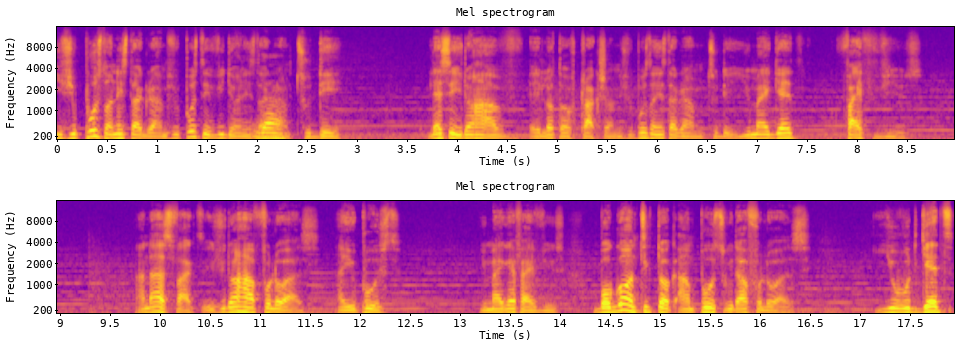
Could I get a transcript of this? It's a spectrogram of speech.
if you post on instagram if you post a video on instagram Yeah. today let's say you don't have a lot of traction if you post on instagram today you might get five views. And that's fact. If you don't have followers and you post you might get five views. But go on tiktok and post without followers. You would get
